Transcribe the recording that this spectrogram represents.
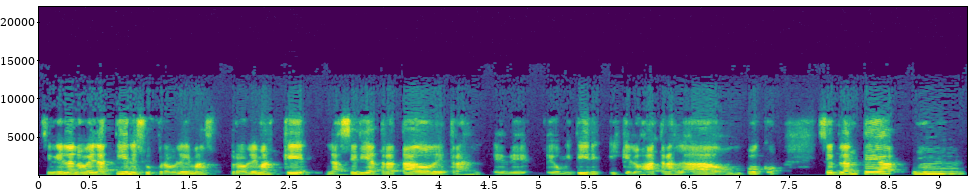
Si bien la novela tiene sus problemas, problemas que la serie ha tratado de, de omitir y que los ha trasladado un poco, se plantea un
